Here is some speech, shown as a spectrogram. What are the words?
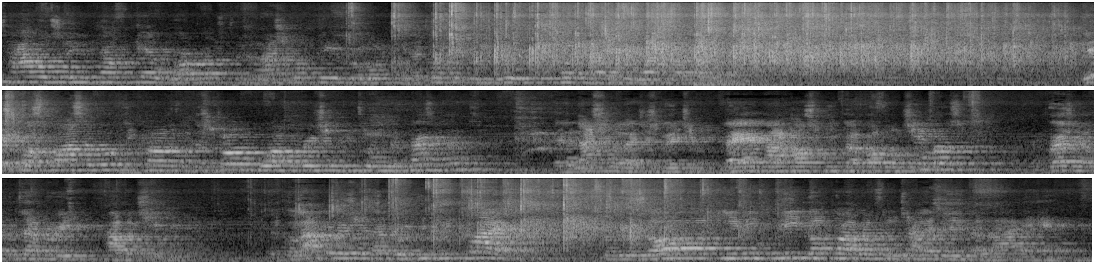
2,000 healthcare workers to the national payroll in the 2022 national government. This was possible because of the strong cooperation between the President and the National Legislature, led by House Speaker Bhofal Chambers and President of Contemporary Albert Chie. The collaboration that will be required to resolve even legal problems and challenges that lie ahead.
